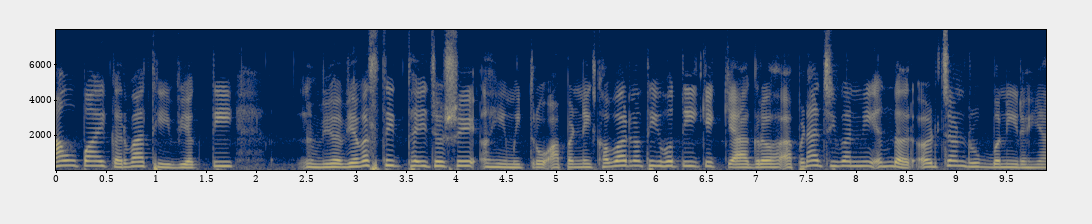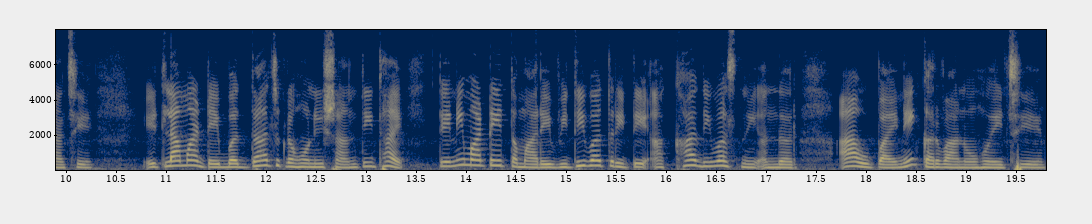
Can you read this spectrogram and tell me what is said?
આ ઉપાય કરવાથી વ્યક્તિ વ્યવસ્થિત થઈ જશે. અહીં મિત્રો, આપણને ખબર નથી હોતી કે કયા ગ્રહ આપણા જીવનની અંદર અડચણરૂપ બની રહ્યા છે. એટલા માટે બધા જ ગ્રહોની શાંતિ થાય તેની માટે તમારે વિધિવત રીતે આખા દિવસની અંદર આ ઉપાયને કરવાનો હોય છે.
